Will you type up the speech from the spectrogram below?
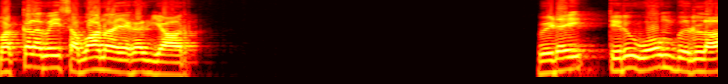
மக்களவை சபாநாயகர் யார்? விடை திரு. ஓம் பிர்லா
